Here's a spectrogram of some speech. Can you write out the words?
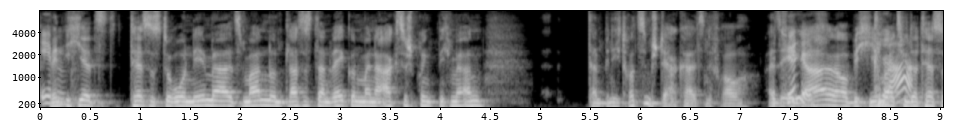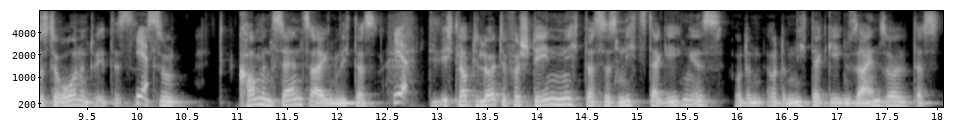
Eben. wenn ich jetzt Testosteron nehme als Mann und lasse es dann weg und meine Achse springt nicht mehr an, dann bin ich trotzdem stärker als eine Frau. Also Natürlich. egal, ob ich jemals Klar. wieder Testosteron entwickle, das Ja. ist so Common Sense eigentlich. Dass Ja. die, ich glaube, die Leute verstehen nicht, dass es nichts dagegen ist oder, oder nicht dagegen sein soll, dass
